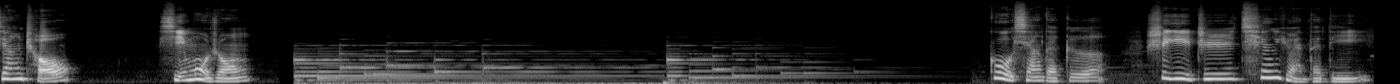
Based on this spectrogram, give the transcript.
乡愁，席慕容。故乡的歌是一支清远的笛，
